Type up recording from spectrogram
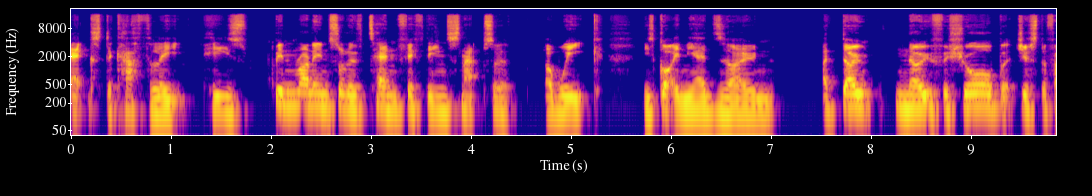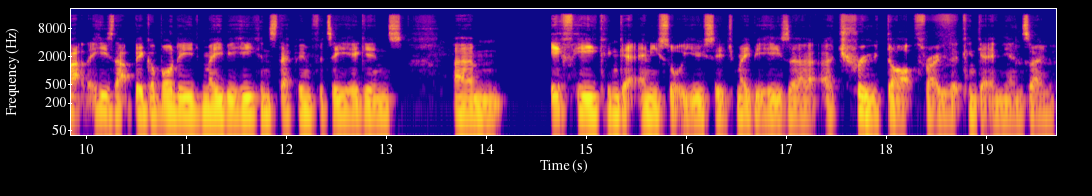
ex-decathlete. He's been running sort of 10, 15 snaps a, a week. He's got in the end zone. I don't know for sure, but just the fact that he's that bigger bodied, maybe he can step in for Tee Higgins. Um, if he can get any sort of usage, maybe he's a, a, true dart throw that can get in the end zone.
